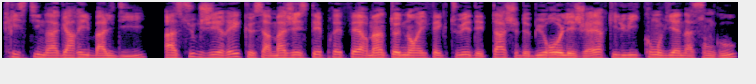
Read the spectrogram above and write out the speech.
Christina Garibaldi, a suggéré que Sa Majesté préfère maintenant effectuer des tâches de bureau légères qui lui conviennent à son goût,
